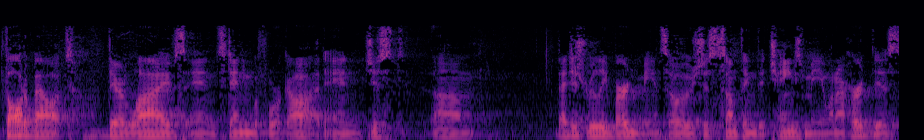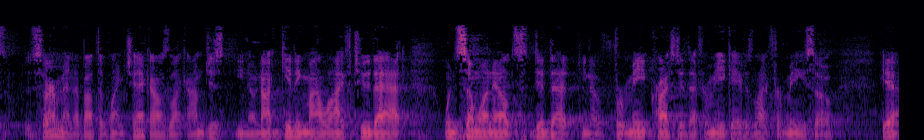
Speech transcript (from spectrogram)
thought about their lives and standing before God. And just, um, that just really burdened me. And so it was just something that changed me. When I heard this sermon about the blank check, I was like, I'm just, you know, not giving my life to that when someone else did that, you know, for me. Christ did that for me. He gave his life for me. So, yeah.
